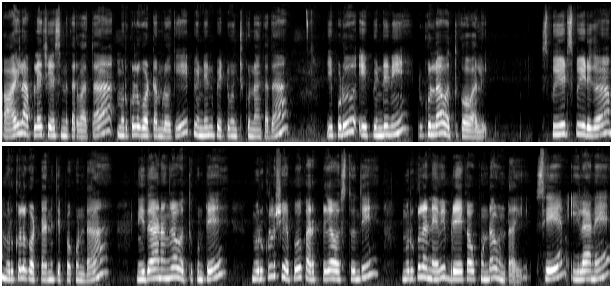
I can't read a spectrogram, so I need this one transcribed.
ఆయిల్ అప్లై చేసిన తర్వాత మురుకులు గొట్టంలోకి పిండిని పెట్టి ఉంచుకున్నాం కదా. ఇప్పుడు ఈ పిండిని మురుకుల్లా ఒత్తుకోవాలి. స్పీడ్ స్పీడ్గా మురుకుల గొట్టాన్ని తిప్పకుండా నిదానంగా ఒత్తుకుంటే మురుకుల షేపు కరెక్ట్గా వస్తుంది. మురుకులు అనేవి బ్రేక్ అవ్వకుండా ఉంటాయి. సేమ్ ఇలానే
